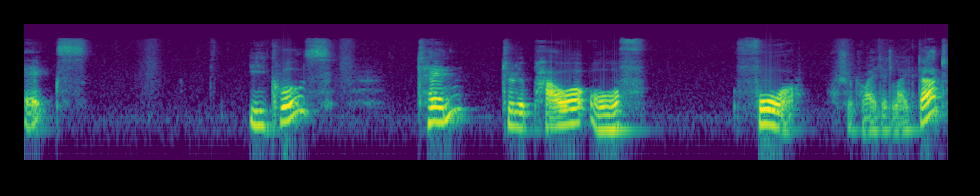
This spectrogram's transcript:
x equals 10 to the power of 4. Should write it like that.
